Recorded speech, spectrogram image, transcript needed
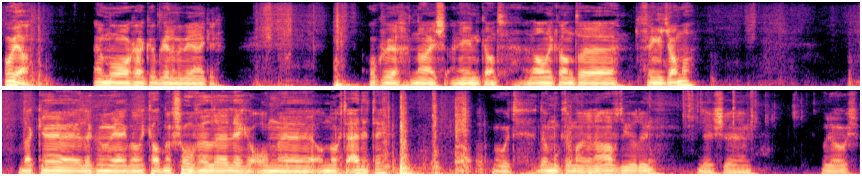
Oh ja, en morgen ga ik weer beginnen met werken. Ook weer nice aan de ene kant. Aan de andere kant uh, vind ik het jammer dat ik, uh, dat ik mijn werk, want ik had nog zoveel liggen om, om nog te editen. Maar goed, dan moet ik er maar een avonduur doen. Dus, knows.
